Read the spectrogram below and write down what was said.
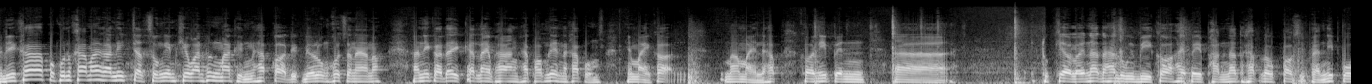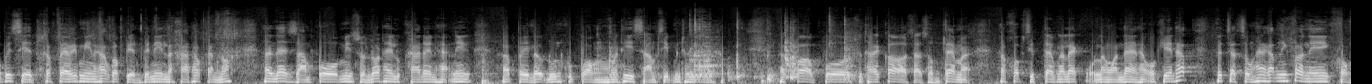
สวัสดีครับ ขอบคุณลูกค้ามากครับนี่จัดส่ง MK1 เพิ่งมาถึงนะครับก็เดี๋ยวลงโฆษณาเนาะอันนี้ก็ได้แก๊สลายพรางครับพร้อมเล่นนะครับผมใหม่ๆก็มาใหม่แล้วครับก็อันนี้เป็นอ่าลูกแก้วร้อยนัดนะฮะลูบีบีก็ให้ไปพันนัดนะครับแล้วเป้าสิบแผ่นนี่โปรพิเศษกาแฟไม่มีนะครับก็เปลี่ยนเป็นนี่ราคาเท่ากันเนาะถ้าได้สามโปรมีส่วนลดให้ลูกค้าด้วยนะฮะนี่ไปแล้วลุ้นคูปองวันที่ 30มิถุนายนครับแล้วก็โปรสุดท้ายก็สะสมแต้มอะถ้าครบ 10 แต้มก็แลกรางวัลได้นะครับโอเคครับจะจัดส่งให้ครับนี่ก็ในกล่อง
